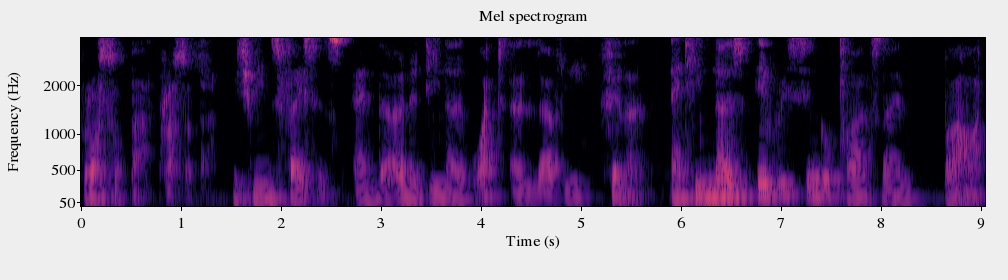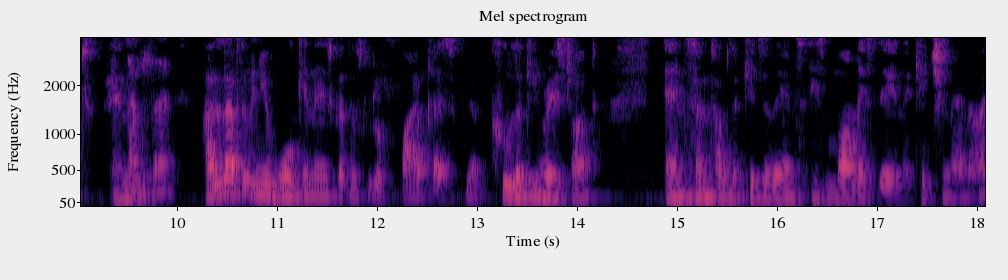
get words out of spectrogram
Prosopa, Prosopa, which means faces. And the owner, Dino, what a lovely fellow. And he knows every single client's name by heart. And love that. I love that when you walk in there, he's got this little fireplace, cool looking restaurant. And sometimes the kids are there and his mom is there in the kitchen. And I,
